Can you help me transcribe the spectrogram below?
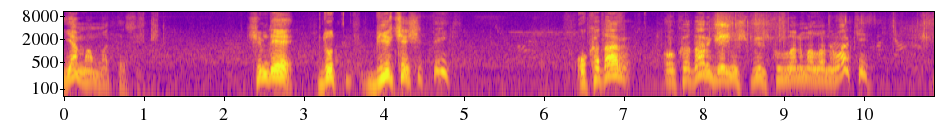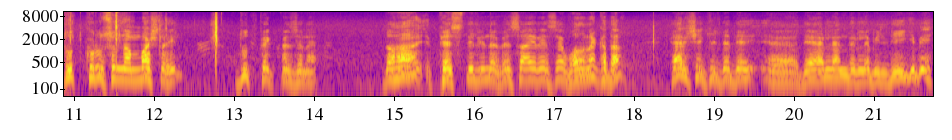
yem ham maddesi. Şimdi dut bir çeşit değil. O kadar o kadar geniş bir kullanım alanı var ki dut kurusundan başlayın dut pekmezine daha pestiline vesairese valana kadar her şekilde de, e, değerlendirilebildiği gibi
